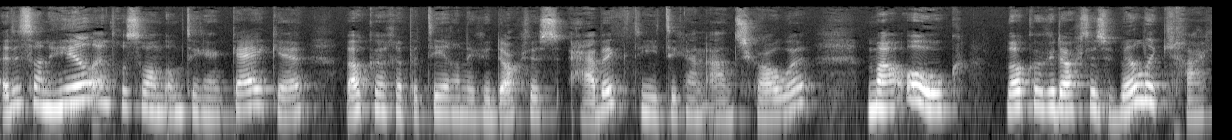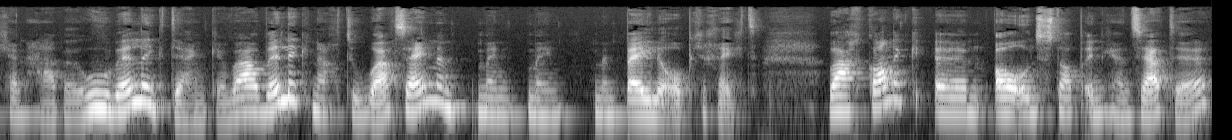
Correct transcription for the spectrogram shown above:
Het is dan heel interessant om te gaan kijken welke repeterende gedachten heb ik, die te gaan aanschouwen. Maar ook Welke gedachten wil ik graag gaan hebben? Hoe wil ik denken? Waar wil ik naartoe? Waar zijn mijn, mijn, mijn, mijn pijlen op gericht? Waar kan ik ehm, al een stap in gaan zetten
